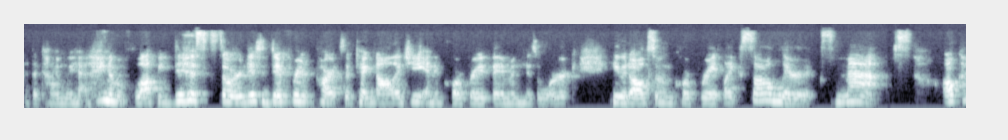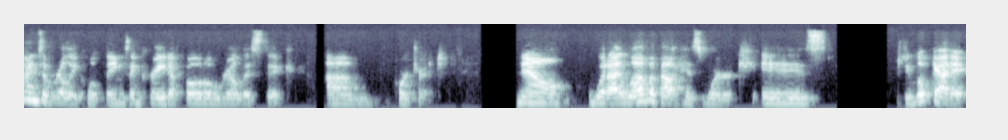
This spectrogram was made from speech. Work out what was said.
at the time we had you know floppy disks or just different parts of technology and incorporate them in his work he would also incorporate like song lyrics maps all kinds of really cool things and create a photorealistic um, portrait now what i love about his work is if you look at it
